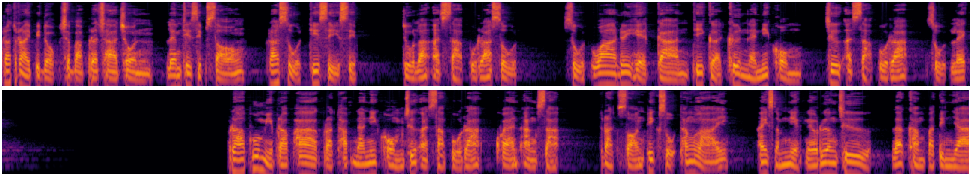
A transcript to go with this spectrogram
พระไตรปิฎกฉบับประชาชน เล่มที่สิบสองพระสูตรที่สี่สิบจุลอัสสปุระสูตร สูตรว่าด้วยเหตุการณ์ที่เกิดขึ้นในนิคม ชื่ออัสสปุระสูตรเล็ก พระผู้มีพระภาคประทับณนิคม ชื่ออัสสปุระ แคว้นอังสะ ตรัสสอนภิกษุทั้งหลาย ให้สำเนียกในเรื่องชื่อและคำปฏิญญา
